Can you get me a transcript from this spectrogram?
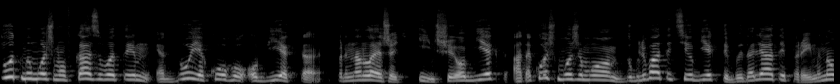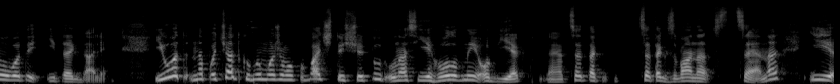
Тут ми можемо вказувати, до якого об'єкта приналежить інший об'єкт, а також можемо дублювати ці об'єкти, видаляти, перейменовувати і так далі. І от на початку ми можемо побачити, що тут у нас є головний об'єкт. Е, Це так це так звана сцена, і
